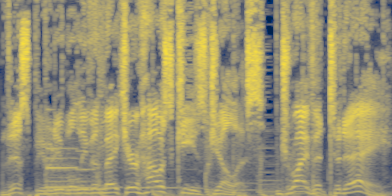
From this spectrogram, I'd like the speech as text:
This beauty will even make your house keys jealous. Drive it today.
